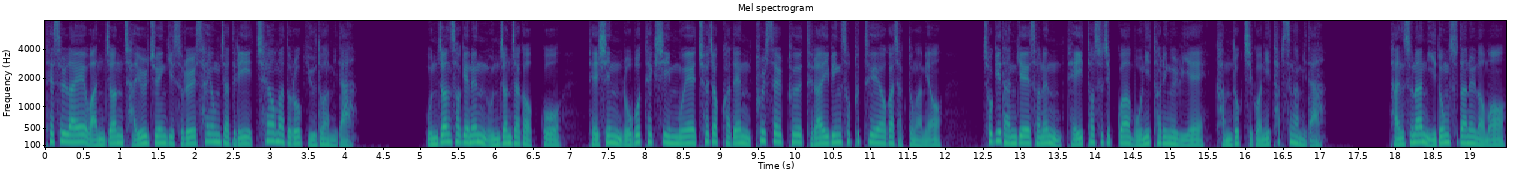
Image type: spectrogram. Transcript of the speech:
테슬라의 완전 자율주행 기술을 사용자들이 체험하도록 유도합니다. 운전석에는 운전자가 없고 대신 로보택시 임무에 최적화된 풀셀프 드라이빙 소프트웨어가 작동하며 초기 단계에서는 데이터 수집과 모니터링을 위해 감독 직원이 탑승합니다. 단순한 이동 수단을 넘어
